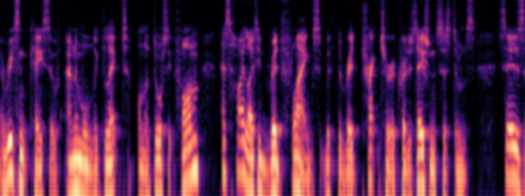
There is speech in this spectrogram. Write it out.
A recent case of animal neglect on a Dorset farm has highlighted red flags with the red tractor accreditation systems, says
